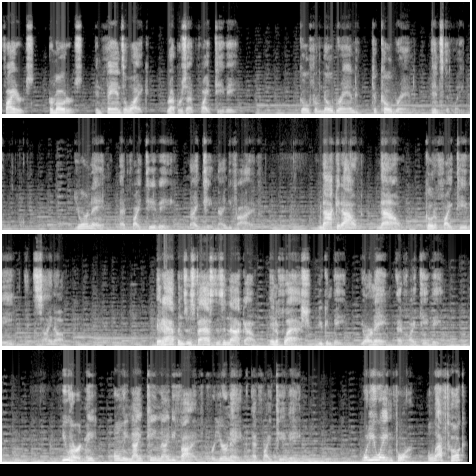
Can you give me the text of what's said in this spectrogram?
Fighters, promoters, and fans alike represent Fight TV. Go from no brand to co brand instantly. Your name at Fight TV 1995. Knock it out now. Go to Fight TV and sign up. It happens as fast as a knockout. In a flash, you can be your name at Fight TV. You heard me. Only $19.95 for your name at Fight TV. What are you waiting for? A left hook?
